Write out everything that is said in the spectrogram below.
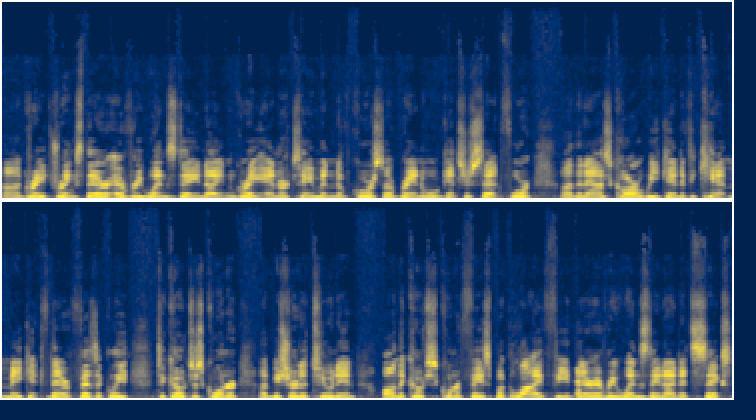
uh, great drinks there every Wednesday night, and great entertainment. And of course, uh, Brandon will get you set for uh, the NASCAR weekend. If you can't make it there physically to Coach's Corner, uh, be sure to tune in on the Coach's Corner Facebook live feed there every Wednesday night at 6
